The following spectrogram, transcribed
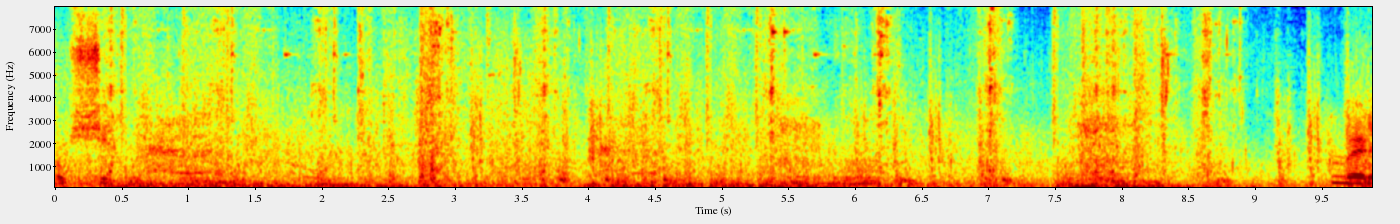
Oh shit. They?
